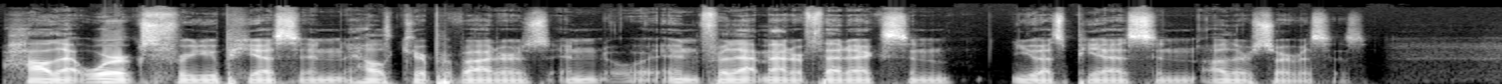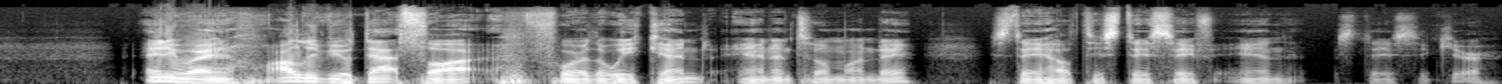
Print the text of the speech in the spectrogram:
how that works for UPS and healthcare providers, and and for that matter, FedEx and USPS and other services. Anyway, I'll leave you with that thought for the weekend, and until Monday, stay healthy, stay safe, and stay secure.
